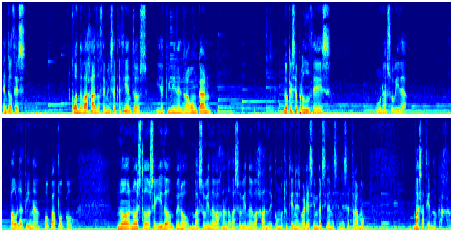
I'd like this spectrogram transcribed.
Entonces, cuando baja a 12.700, y aquí viene el Dragon Khan, lo que se produce es una subida paulatina, poco a poco. No, no es todo seguido, pero va subiendo, bajando, va subiendo y bajando. Y como tú tienes varias inversiones en ese tramo, vas haciendo caja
